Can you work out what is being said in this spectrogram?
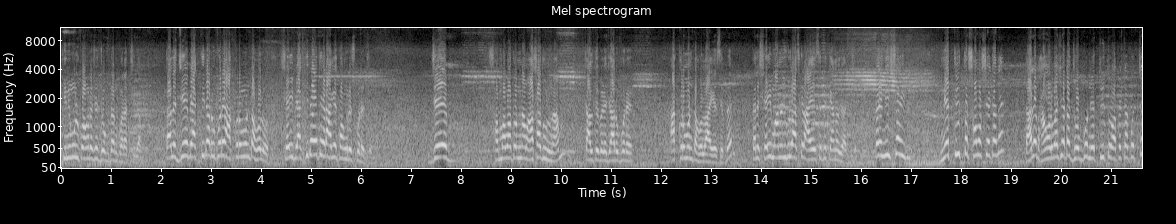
তৃণমূল কংগ্রেসে যোগদান করাচ্ছিলাম। তাহলে যে ব্যক্তিটার উপরে আক্রমণটা হলো, সেই ব্যক্তিটাও তো এর আগে কংগ্রেস করেছে। যে সম্ভবত নাম আসাদুল নাম, চালতে পেরে যার উপরে আক্রমণটা হলো আইএসএফের তাহলে সেই মানুষগুলো আজকের আইএসএফে কেন যাচ্ছে? তাহলে নিশ্চয়ই নেতৃত্বর সমস্যা এখানে। তাহলে ভাঙড়বাসী একটা যোগ্য নেতৃত্বর অপেক্ষা করছে।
